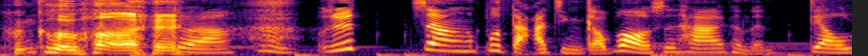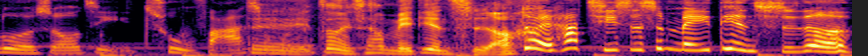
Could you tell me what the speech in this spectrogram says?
很可怕哎。对啊，我觉得这样不打紧，搞不好是他可能掉落的时候自己触发什么对，重点是他没电池啊，对，他其实是没电池的，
